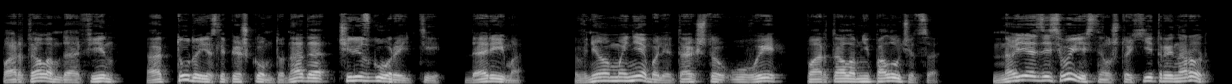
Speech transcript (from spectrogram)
Порталом до Афин, оттуда, если пешком, то надо через горы идти, до Рима. В нем мы не были, так что, увы, порталом не получится. Но я здесь выяснил, что хитрый народ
